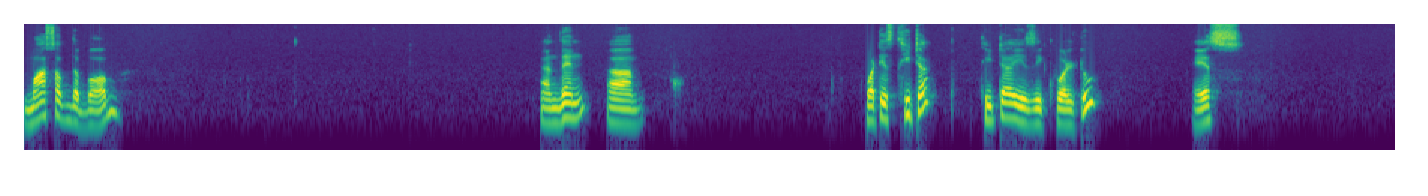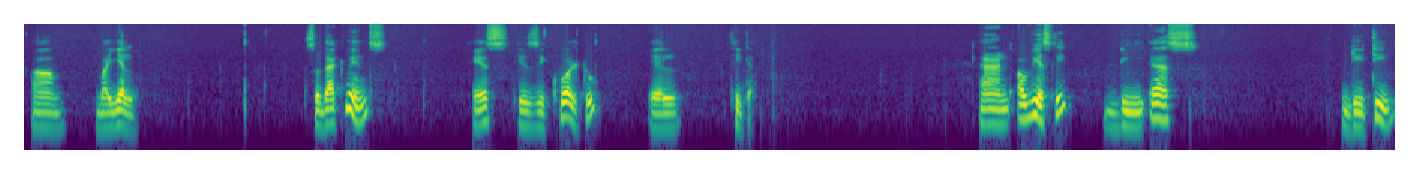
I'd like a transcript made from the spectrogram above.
mass of the bob and then um, what is theta? Theta is equal to S um, by L. So, that means S is equal to L theta and obviously ds dt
